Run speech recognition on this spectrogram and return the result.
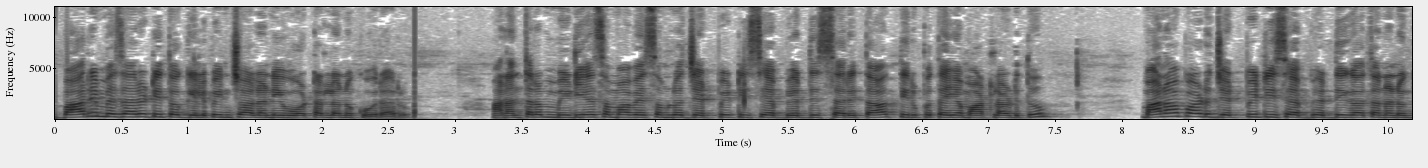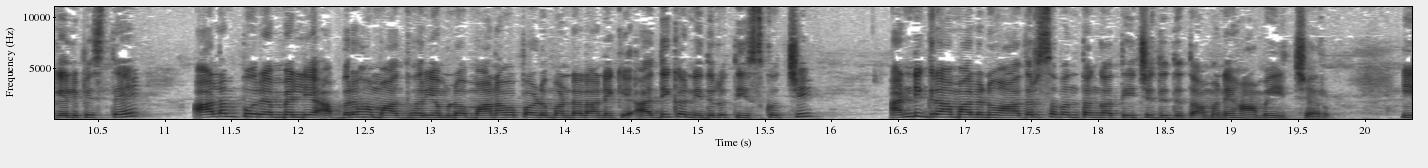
భారీ మెజారిటీతో గెలిపించాలని ఓటర్లను కోరారు. అనంతరం మీడియా సమావేశంలో జడ్పీటీసీ అభ్యర్థి సరిత తిరుపతయ్య మాట్లాడుతూ మానవపాడు జెడ్పీటీసీ అభ్యర్థిగా తనను గెలిపిస్తే ఆలంపూర్ ఎమ్మెల్యే అబ్రహం ఆధ్వర్యంలో మానవపాడు మండలానికి అధిక నిధులు తీసుకొచ్చి అన్ని గ్రామాలను ఆదర్శవంతంగా తీర్చిదిద్దుతామని హామీ ఇచ్చారు. ఈ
